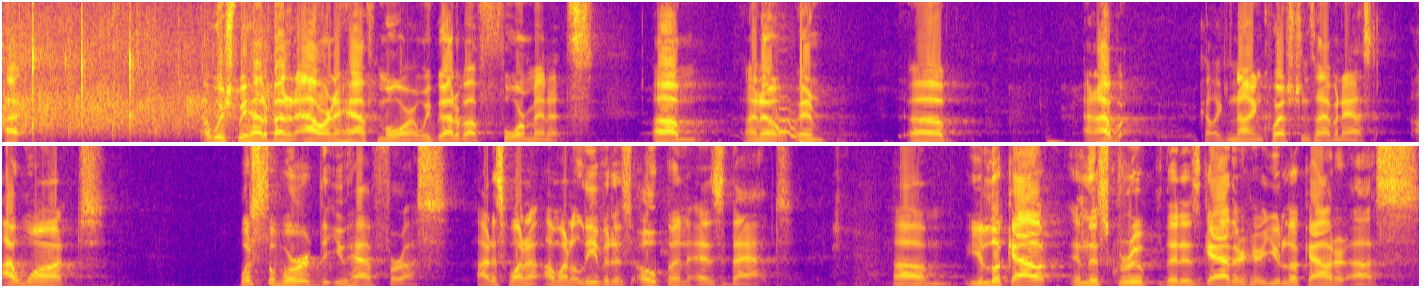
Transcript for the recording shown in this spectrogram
I, I wish we had about an hour and a half more, and we've got about four minutes. Um, I know, and uh, and I got like nine questions I haven't asked. I want, what's the word that you have for us? I just want to I want to leave it as open as that. Um, you look out in this group that is gathered here, you look out at us.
